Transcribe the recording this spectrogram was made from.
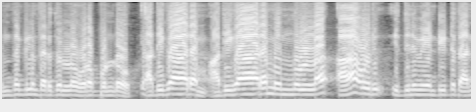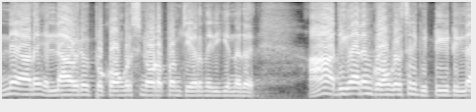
എന്തെങ്കിലും തരത്തിലുള്ള ഉറപ്പുണ്ടോ? അധികാരം അധികാരം എന്നുള്ള ആ ഒരു ഇതിനു വേണ്ടിയിട്ട് തന്നെയാണ് എല്ലാവരും ഇപ്പോൾ കോൺഗ്രസിനോടൊപ്പം ചേർന്നിരിക്കുന്നത്. ആ അധികാരം കോൺഗ്രസിന് കിട്ടിയിട്ടില്ല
